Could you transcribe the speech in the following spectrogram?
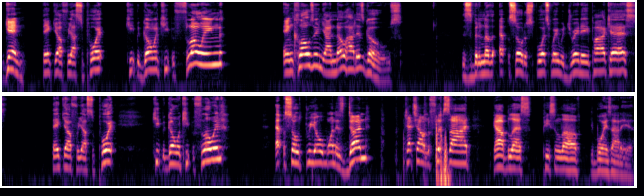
Again, thank y'all for your support. Keep it going, keep it flowing. In closing, y'all know how this goes. This has been another episode of Sportsway with Dray Day Podcast. Thank y'all for y'all support. Keep it going, keep it flowing. Episode 301 is done. Catch y'all on the flip side. God bless. Peace and love. Your boy is out of here.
